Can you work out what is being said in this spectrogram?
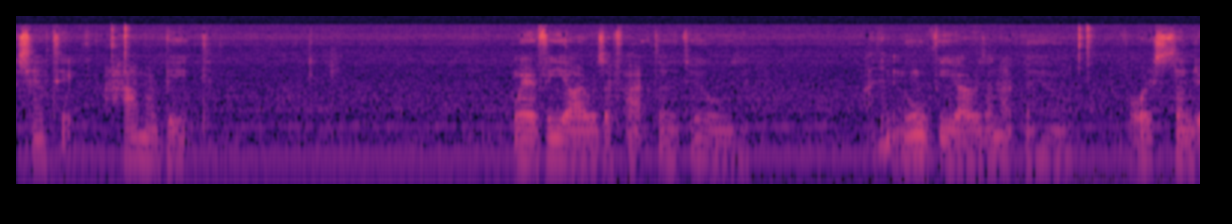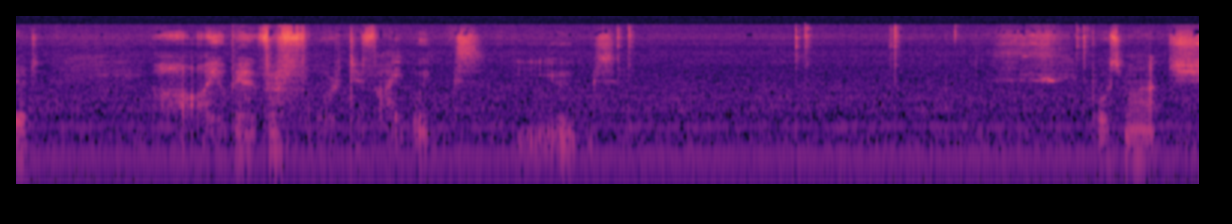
Celtic hammer beat. Where VR was a factor too. I didn't know VR was in it, but hell. Forrest's injured. Oh, he'll be out for four to five weeks. Yugs. Post match.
